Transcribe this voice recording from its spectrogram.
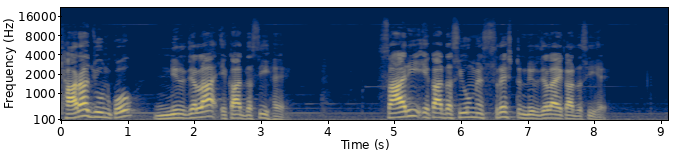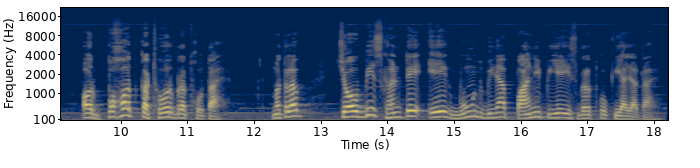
अठारह जून को निर्जला एकादशी है। सारी एकादशियों में श्रेष्ठ निर्जला एकादशी है और बहुत कठोर व्रत होता है। मतलब 24 घंटे एक बूंद बिना पानी पिए इस व्रत को किया जाता है।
